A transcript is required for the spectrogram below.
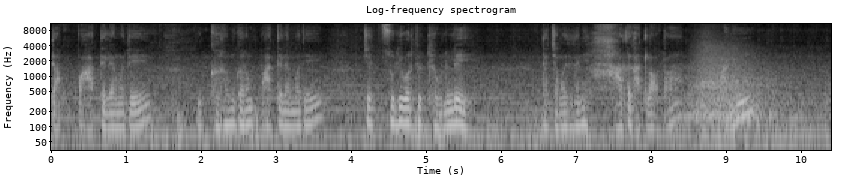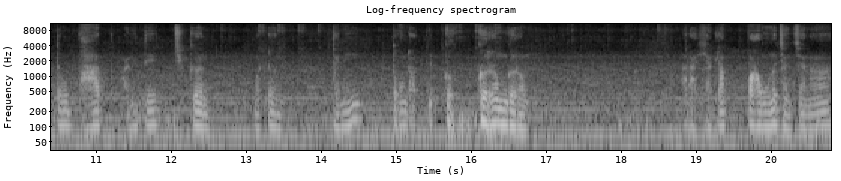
त्या पातेल्यामध्ये गरम गरम पातेल्यामध्ये जे चुलीवरती ठेवलेले त्याच्यामध्ये त्यांनी हात घातला होता. आणि तो भात आणि ते चिकन मटण त्यांनी तोंडात इतकं गरम गरम. आणि ह्यातला पाहुणं त्यांच्या ना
